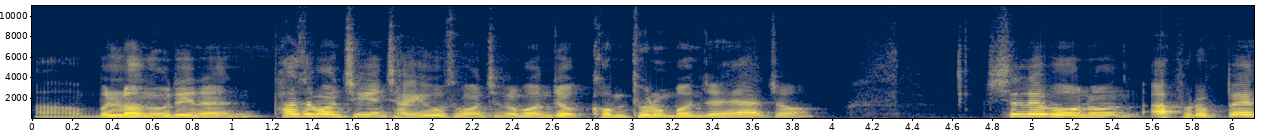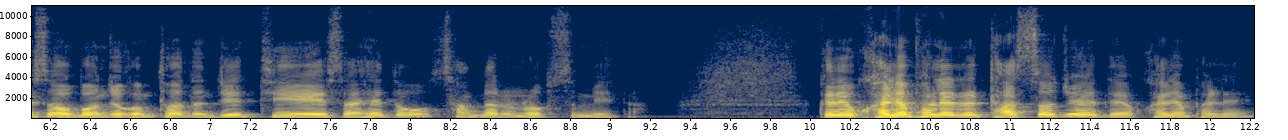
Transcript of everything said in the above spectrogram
어, 물론 우리는 파생 원칙인 자기 고소 원칙을 먼저 검토를 먼저 해야죠. 실내 보호는 앞으로 빼서 먼저 검토하든지 뒤에서 해도 상관은 없습니다. 그리고 관련 판례를 다 써줘야 돼요. 관련 판례.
